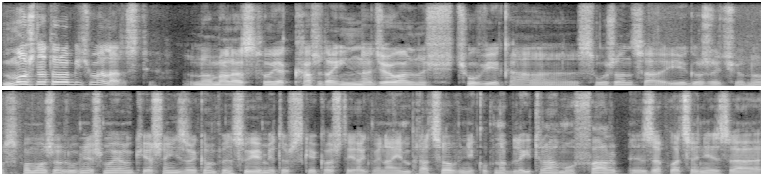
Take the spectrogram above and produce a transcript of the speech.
Można to robić w malarstwie. No, malarstwo, jak każda inna działalność człowieka e, służąca jego życiu, no, wspomoże również moją kieszeń i zrekompensuje mnie te wszystkie koszty, jak wynajem pracowni, kupno blejtramów, farb, zapłacenie za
